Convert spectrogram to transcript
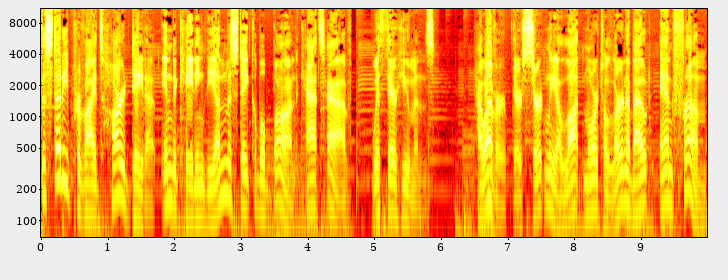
The study provides hard data indicating the unmistakable bond cats have with their humans. However, there's certainly a lot more to learn about and from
